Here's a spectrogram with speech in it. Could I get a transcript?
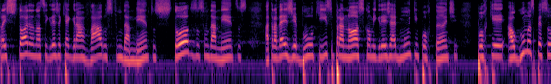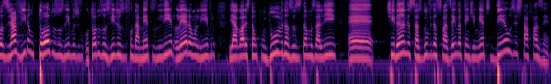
para a história da nossa igreja, que é gravar os fundamentos, todos os fundamentos, através de e-book. Isso para nós, como igreja, é muito importante, porque algumas pessoas já viram todos os livros, todos os vídeos dos fundamentos, li, leram o livro e agora estão com dúvidas, nós estamos ali é, tirando essas dúvidas, fazendo atendimentos. Deus está fazendo.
